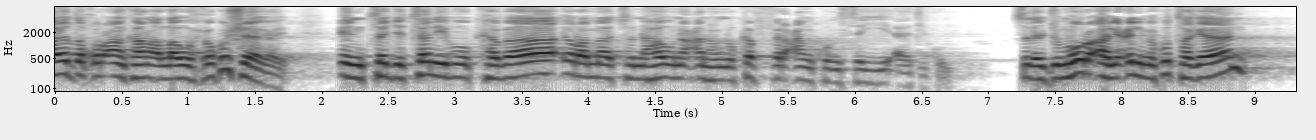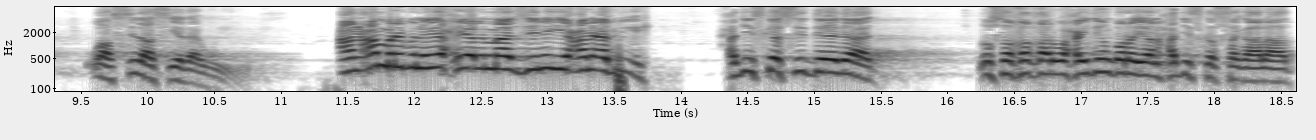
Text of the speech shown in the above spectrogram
aayadda qur'aankana allah wuxuu ku sheegay in tajtanibuu kabaa'ira maa tunhawna canhu nukafir cankum sayi'aatikum siday jumhuuru ahlicilmi ku tageen waa sidaas yadaa weeye can camr bni yaxya almaaziniyi can abiih xadiiska siddeedaad nusakha qaar waxay idiin qorayaan xadiiska sagaalaad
